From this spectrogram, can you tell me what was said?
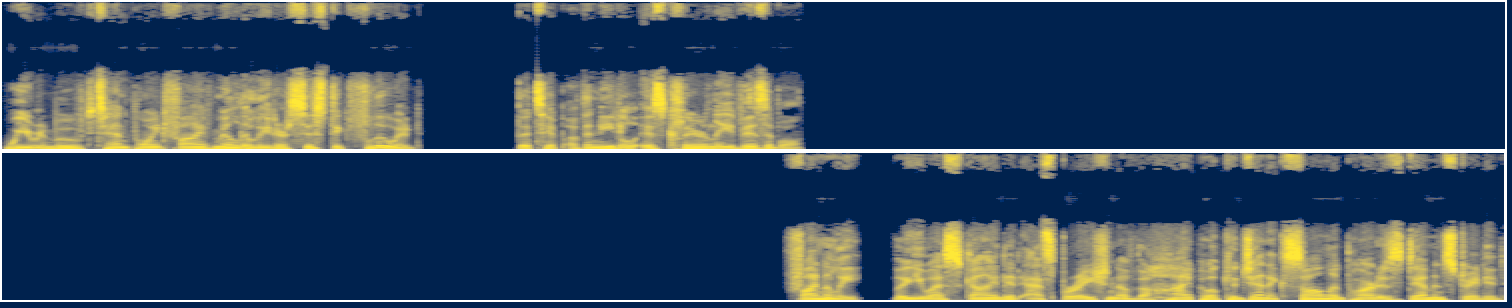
We removed 10.5 milliliter cystic fluid. The tip of the needle is clearly visible. Finally, the U.S. guided aspiration of the hypoechogenic solid part is demonstrated.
